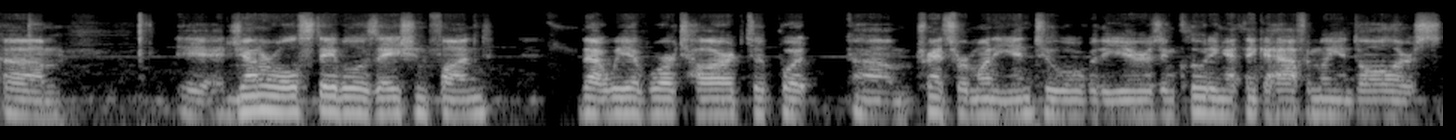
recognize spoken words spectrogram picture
um, a general stabilization fund that we have worked hard to put, um, transfer money into over the years, including, I think, a half a million dollars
